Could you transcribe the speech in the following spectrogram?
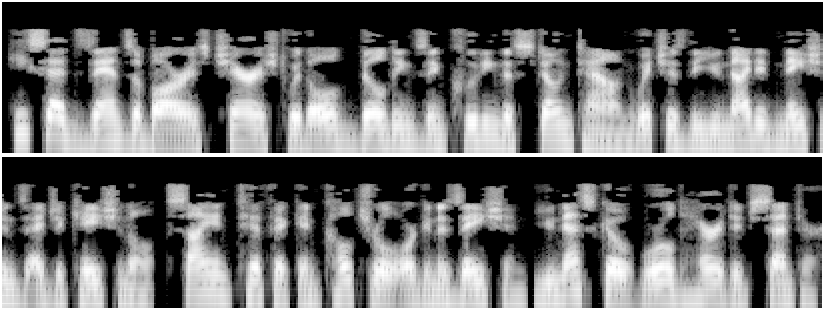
He said Zanzibar is cherished with old buildings including the Stone Town which is the United Nations Educational, Scientific and Cultural Organization UNESCO World Heritage Center.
